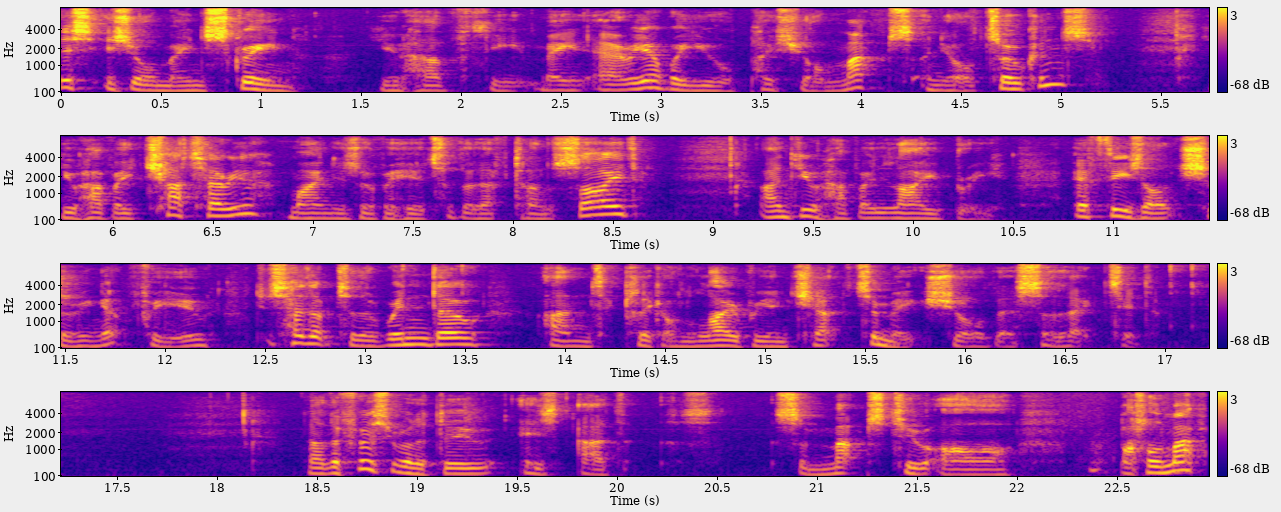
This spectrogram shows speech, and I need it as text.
This is your main screen. You have the main area where you will place your maps and your tokens. You have a chat area, mine is over here to the left hand side, and you have a library. If these aren't showing up for you, just head up to the window and click on library and chat to make sure they're selected. Now the first thing we want to do is add some maps to our battle map.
